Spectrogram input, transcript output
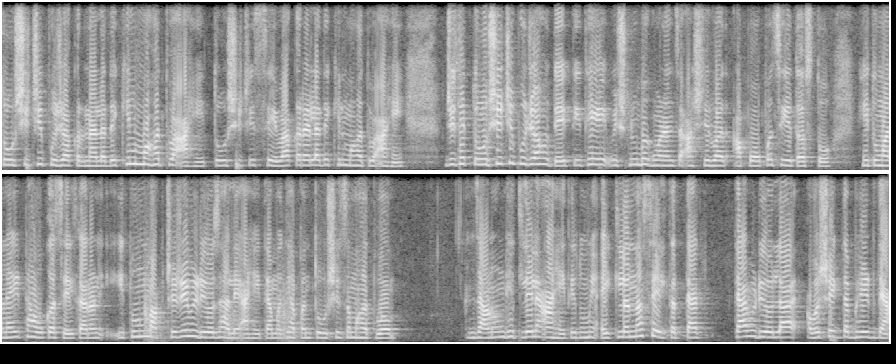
तुळशीची पूजा करण्याला देखील महत्त्व आहे. तुळशीची सेवा करायला देखील महत्त्व आहे. जिथे तुळशीची पूजा होते तिथे विष्णू भगवानांचा आशीर्वाद आपोआपच येत असतो. हे तुम्हाला तुम्हालाही ठाऊक असेल कारण इथून मागचे जे व्हिडिओ झाले आहे त्यामध्ये आपण तुळशीचं महत्त्व जाणून घेतलेलं आहे ते तुम्ही ऐकलं नसेल तर त्या त्या व्हिडिओला अवश्य एकदा भेट द्या.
